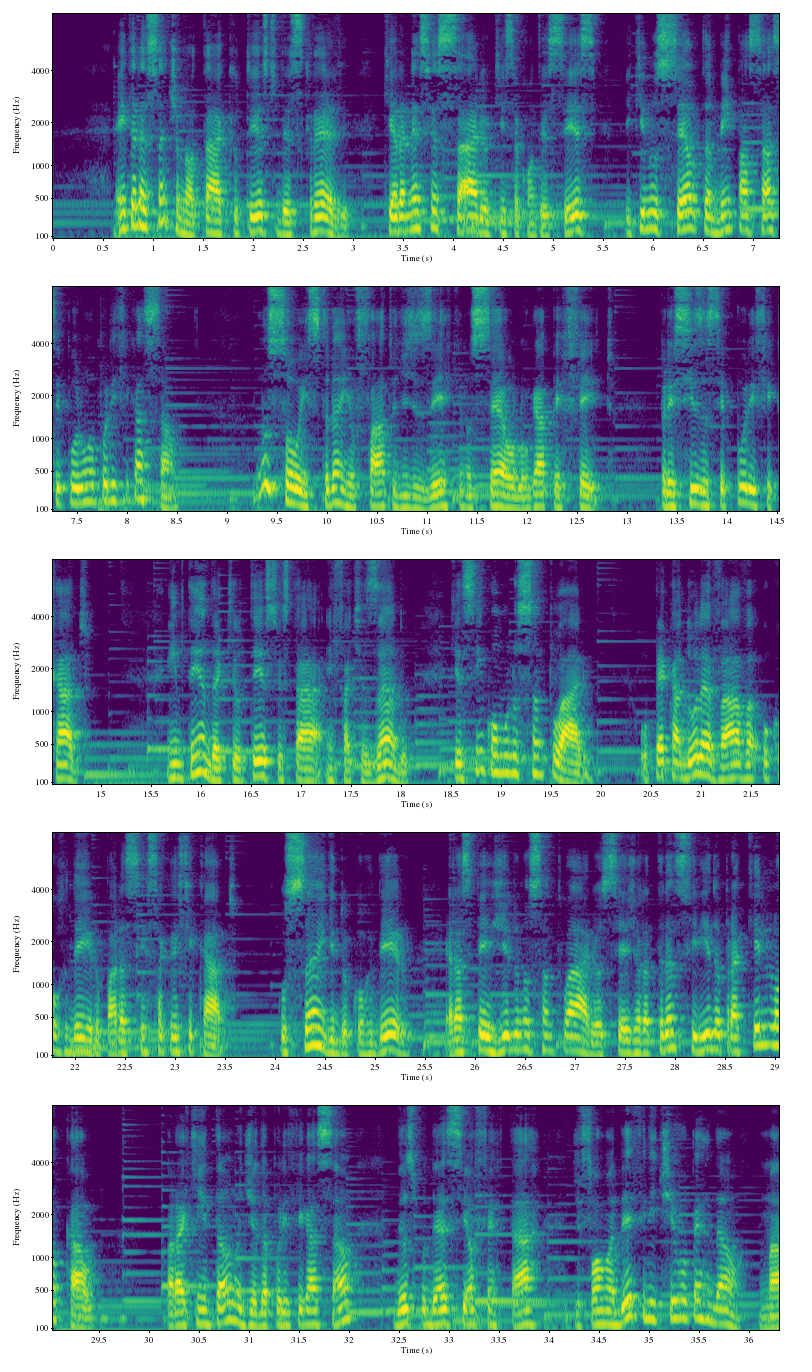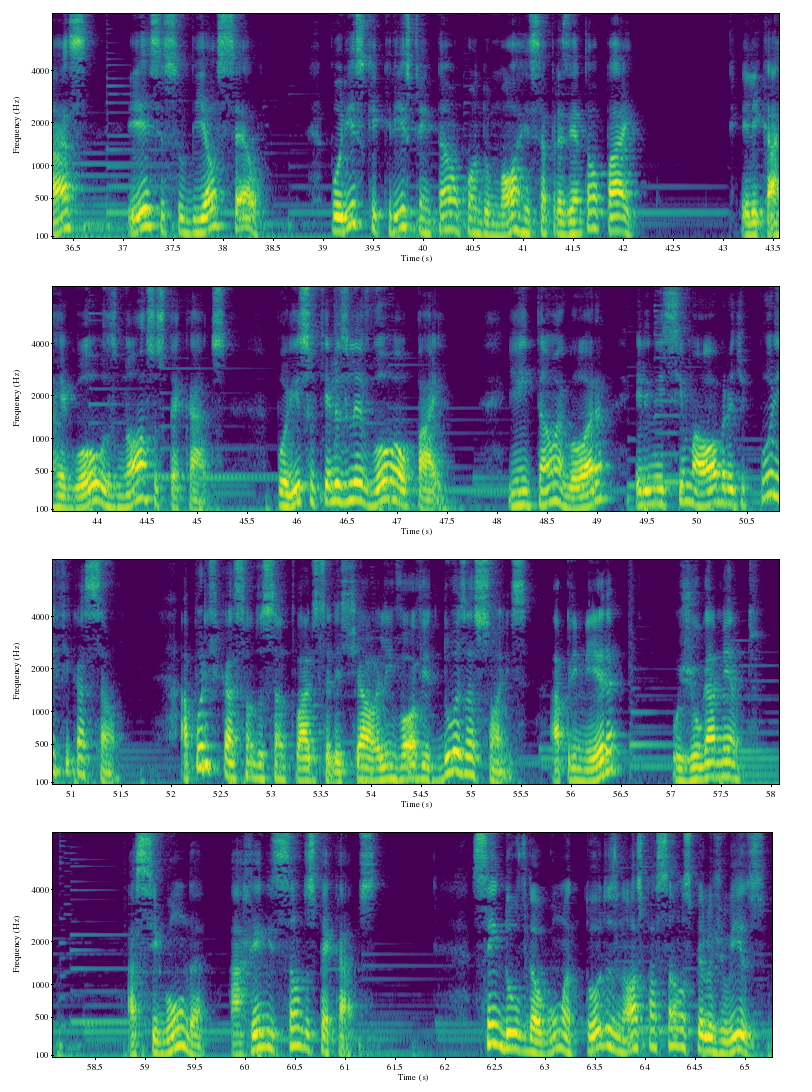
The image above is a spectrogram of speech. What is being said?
É interessante notar que o texto descreve que era necessário que isso acontecesse e que no céu também passasse por uma purificação. Não soa estranho o fato de dizer que no céu, o lugar perfeito, precisa ser purificado? Entenda que o texto está enfatizando que, assim como no santuário, o pecador levava o cordeiro para ser sacrificado. O sangue do cordeiro era aspergido no santuário, ou seja, era transferido para aquele local, para que então, no dia da purificação, Deus pudesse ofertar de forma definitiva o perdão, mas esse subia ao céu. Por isso que Cristo, então, quando morre, se apresenta ao Pai. Ele carregou os nossos pecados, por isso que ele os levou ao Pai. E então, agora, ele inicia uma obra de purificação. A purificação do santuário celestial envolve duas ações. A primeira, o julgamento. A segunda, a remissão dos pecados. Sem dúvida alguma, todos nós passamos pelo juízo.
